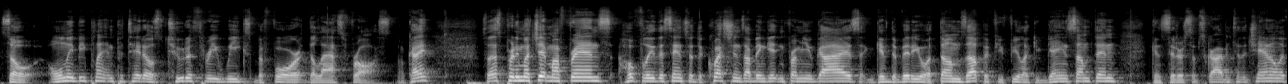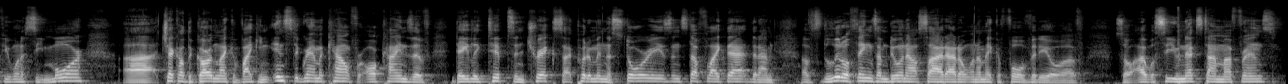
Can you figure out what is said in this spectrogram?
So only be planting potatoes two to three weeks before the last frost, okay? So that's pretty much it, my friends. Hopefully, this answered the questions I've been getting from you guys. Give the video a thumbs up if you feel like you gained something. Consider subscribing to the channel if you want to see more. Uh, check out the Garden Like a Viking Instagram account for all kinds of daily tips and tricks. I put them in the stories and stuff like that. That I'm of little things I'm doing outside. I don't want to make a full video of. So I will see you next time, my friends.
